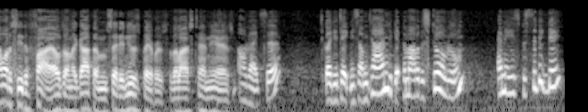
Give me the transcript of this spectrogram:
I want to see the files on the Gotham City newspapers for the last ten years. All right, sir. It's going to take me some time to get them out of the storeroom. Any specific dates?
